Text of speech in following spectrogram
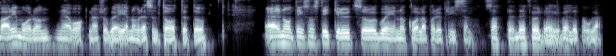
varje morgon när jag vaknar så går jag igenom resultatet och är det någonting som sticker ut så går jag in och kollar på reprisen. Så att det följer jag ju väldigt noga.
